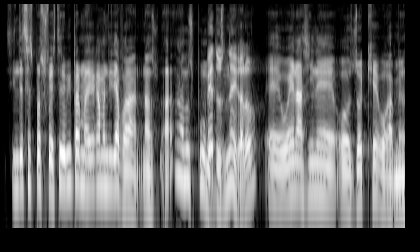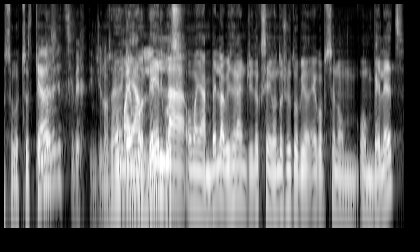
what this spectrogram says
Συν τέσσερις προσφερειστές οι οποίοι πραγματικά έκαναν τη διαφορά. Να, σου- α- να τους πούμε. Πέτους, ναι, καλό. Ε, ο ένας είναι ο Ζόκε, ο αγαπημένος του Κοτσόθκιας. Έλα, έτσι παίχτη, κοινός, Ο ε, έκανε μου λίγο Μαϊαμπέλα, εντύπωση. ο Μαϊαμπέλα, ο οποίος έκανε και το εξαιρετικό το σιούτ, το οποίο έκοψε ο, ο Μπέλετς,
